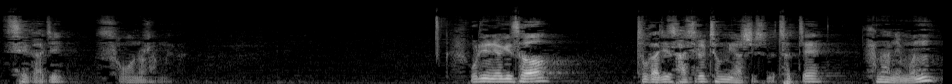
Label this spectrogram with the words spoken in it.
세 가지 소원을 합니다. 우리는 여기서 두 가지 사실을 정리할 수 있습니다. 첫째, 하나님은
